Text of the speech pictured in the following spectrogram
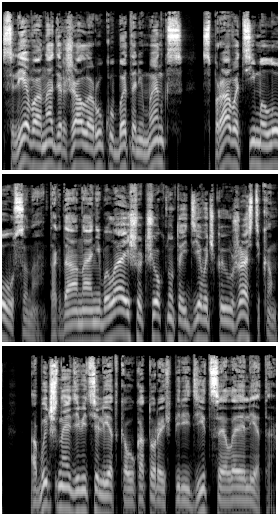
Слева она держала руку Беттани Мэнкс, Справа Тима Лоусона. Тогда она не была еще чокнутой девочкой-ужастиком, обычная девятилетка, у которой впереди целое лето.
